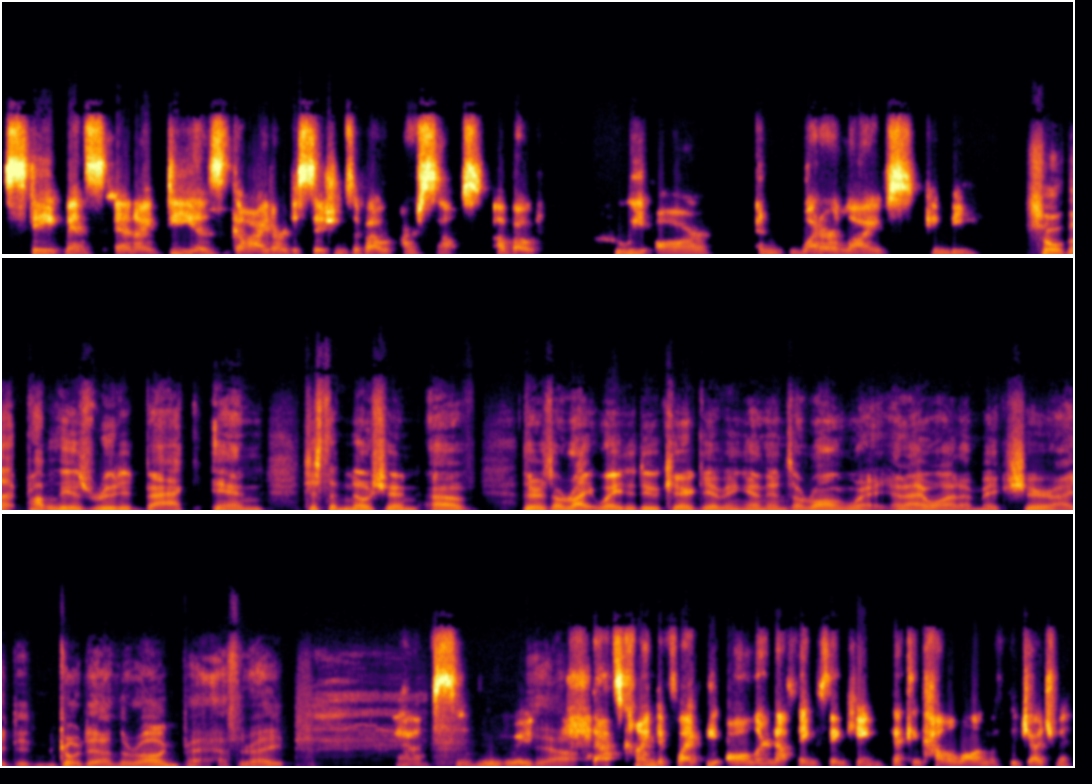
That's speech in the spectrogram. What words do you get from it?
statements and ideas guide our decisions about ourselves, about who we are and what our lives can be. So that probably is rooted back in just the notion of there's a right way to do caregiving and there's a wrong way. And I want to make sure I didn't go down the wrong path, right? Absolutely. Yeah. That's kind of like the all or nothing thinking that can come along with the judgment.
